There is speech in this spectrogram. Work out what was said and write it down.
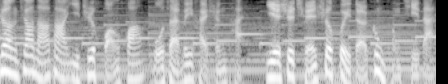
让加拿大一枝黄花不再危害生态，也是全社会的共同期待。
